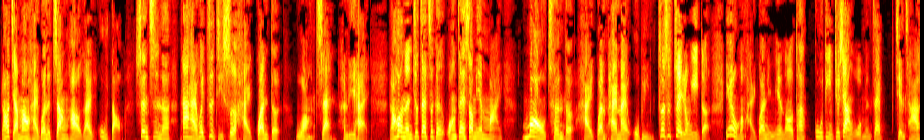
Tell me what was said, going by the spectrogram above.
然后假冒海关的账号来误导，甚至呢，他还会自己设海关的网站，很厉害。然后呢，你就在这个网站上面买冒称的海关拍卖物品，这是最容易的，因为我们海关里面哦，它固定就像我们在检查。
